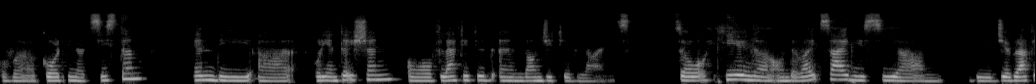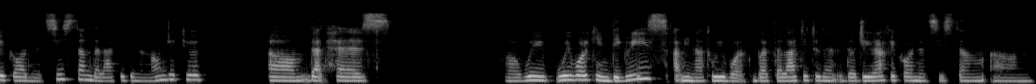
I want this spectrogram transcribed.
of a coordinate system, and the uh, orientation of latitude and longitude lines. So here in, on the right side, you see um, the geographic coordinate system, the latitude and longitude, um, that has, uh, we, we work in degrees, I mean, not we work, but the latitude and the geographic coordinate system um,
